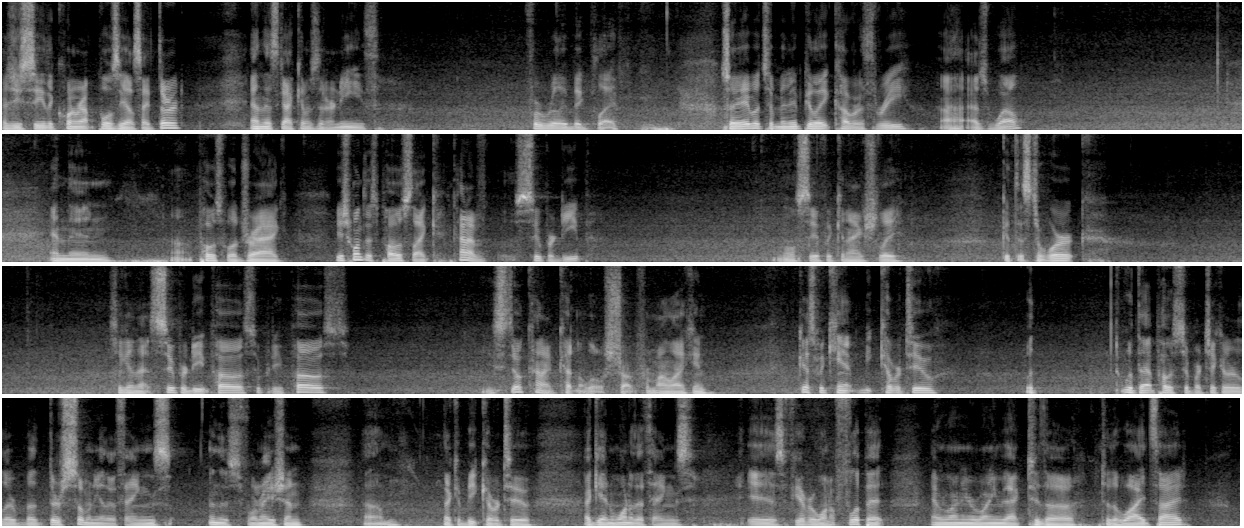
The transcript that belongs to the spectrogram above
As you see, the corner route pulls the outside third, and this guy comes underneath for a really big play. So you're able to manipulate cover three uh, as well and then uh, post wheel drag. You just want this post like kind of super deep. And we'll see if we can actually get this to work. So again, that super deep post, super deep post. He's still kind of cutting a little sharp for my liking. Guess we can't beat cover two with with that post in particular, but there's so many other things in this formation um, that could beat cover two again, one of the things is if you ever want to flip it and run your running back to the to the wide side,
